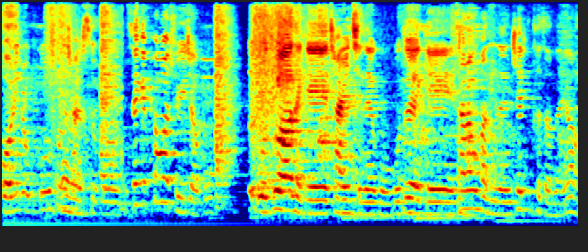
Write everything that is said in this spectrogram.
머리 좋고 손 잘 쓰고 세계 평화주의자고 모두와 되게 잘 지내고 모두에게 사랑받는 캐릭터잖아요.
